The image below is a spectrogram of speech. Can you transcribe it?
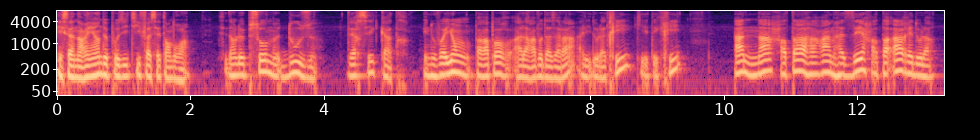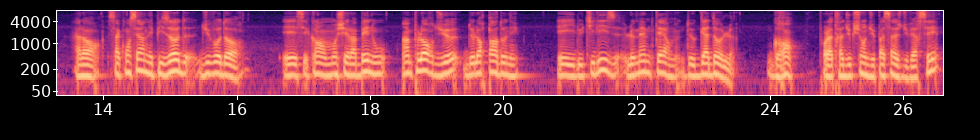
Et ça n'a rien de positif à cet endroit. C'est dans le psaume 12, verset 4. Et nous voyons par rapport à la Ravodazara, à l'idolâtrie, qui est écrit Anna hata haram hazeh hata'a redola. Alors, ça concerne l'épisode du veau d'or. Et c'est quand Moshe Rabbeinu implore Dieu de leur pardonner. Et il utilise le même terme de gadol, grand. Pour la traduction du passage du verset,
